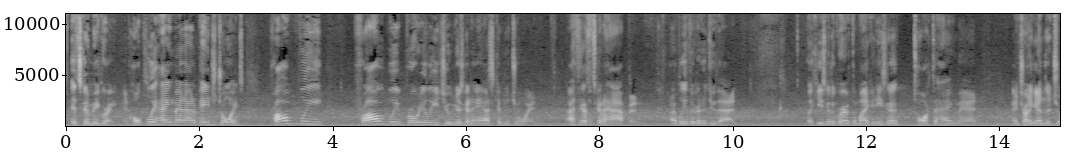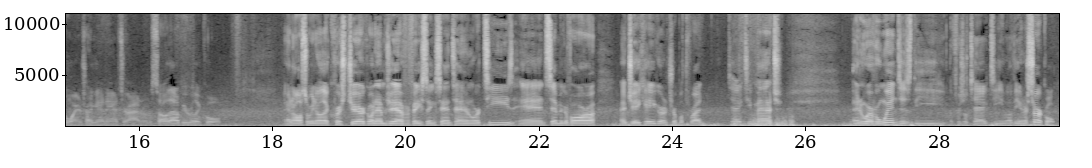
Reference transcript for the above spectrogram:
It's going to be great. And hopefully Hangman Adam Page joins. Probably probably Brodie Lee Jr. is going to ask him to join. I think that's what's going to happen. I believe they're going to do that. Like he's going to grab the mic and he's going to talk to Hangman and try to get him to join, try to get an answer out of him. So that'll be really cool. And also, we know that Chris Jericho and MJF are facing Santana and Ortiz and Sammy Guevara and Jake Hager in a triple threat tag team match. And whoever wins is the official tag team of the Inner Circle.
